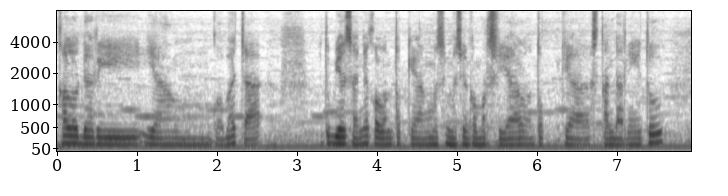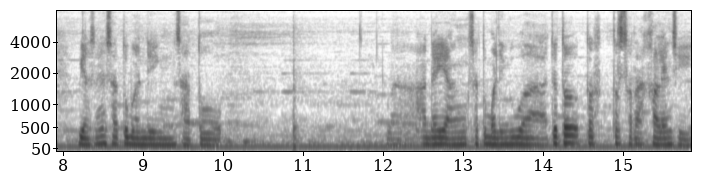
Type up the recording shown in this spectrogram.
kalau dari yang gue baca itu biasanya kalau untuk yang mesin-mesin komersial untuk ya standarnya itu biasanya satu banding satu. Nah ada yang satu banding dua itu tuh ter terserah kalian sih.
